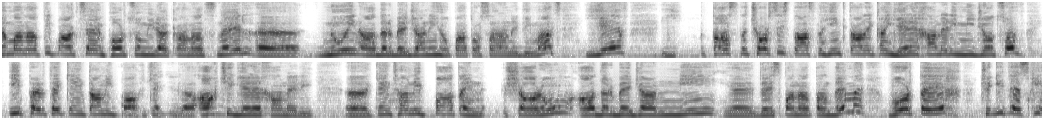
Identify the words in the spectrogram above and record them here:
նմանատիպ ակցիա են փորձում իրականացնել նույն Ադրբեջանի հյուպատոսարանի դիմաց եւ 14-ից 15 տարեկան երեխաների միջոցով իբր թե կենտանի Աղջիկ երեխաների։ կենթանի պատ են շարում Ադրբեջանի դեսպանատան դեմը, որտեղ չգիտես խի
